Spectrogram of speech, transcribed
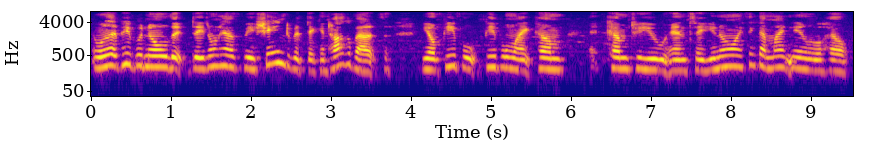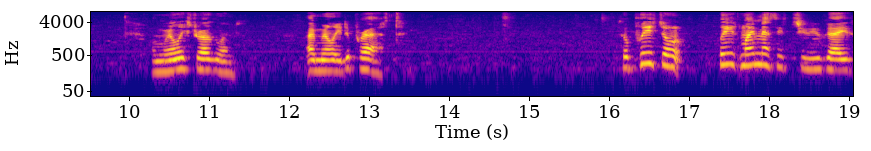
and we let people know that they don't have to be ashamed of it, they can talk about it. So, you know, people people might come come to you and say, you know, I think I might need a little help. I'm really struggling. I'm really depressed. So please don't, please, my message to you guys,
